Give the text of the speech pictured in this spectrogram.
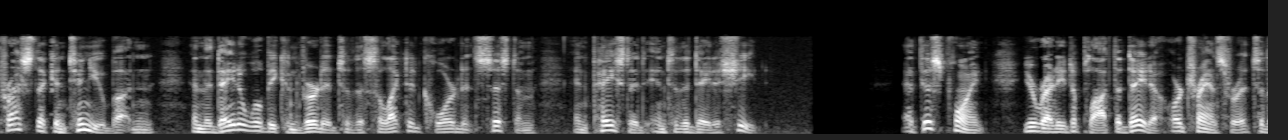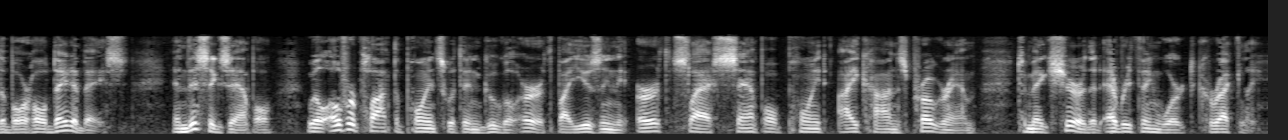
Press the Continue button and the data will be converted to the selected coordinate system and pasted into the data sheet. At this point, you're ready to plot the data or transfer it to the borehole database. In this example, we'll overplot the points within Google Earth by using the Earth slash sample point icons program to make sure that everything worked correctly.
